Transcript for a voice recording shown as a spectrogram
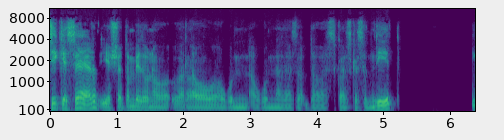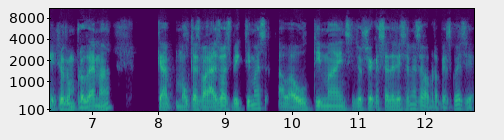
Sí que és cert, i això també dona la raó a algun, alguna de les, de les coses que s'han dit, I això és un problema que moltes vegades les víctimes a l'última institució que s'adrecen és a la pròpia església.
